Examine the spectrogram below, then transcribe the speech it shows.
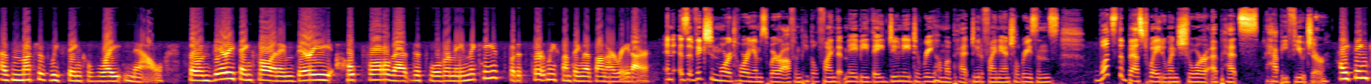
as much as we think right now. So I'm very thankful and I'm very hopeful that this will remain the case, but it's certainly something that's on our radar. And as eviction moratoriums wear off and people find that maybe they do need to rehome a pet due to financial reasons, what's the best way to ensure a pet's happy future? I think,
